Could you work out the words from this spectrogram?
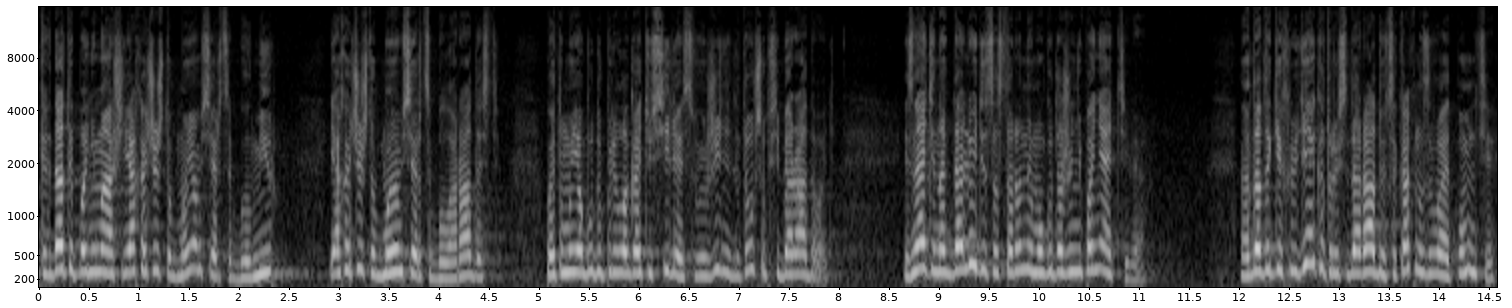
Когда ты понимаешь, я хочу, чтобы в моем сердце был мир, я хочу, чтобы в моем сердце была радость, поэтому я буду прилагать усилия в свою жизнь для того, чтобы себя радовать. И знаете, иногда люди со стороны могут даже не понять тебя. Иногда таких людей, которые всегда радуются, как называют, помните?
